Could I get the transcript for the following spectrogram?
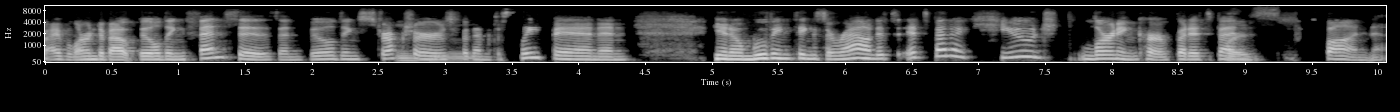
I've learned about building fences and building structures for Mm-hmm. them to sleep in and, you know, moving things around. It's, it's been a huge learning curve, but it's been fun.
